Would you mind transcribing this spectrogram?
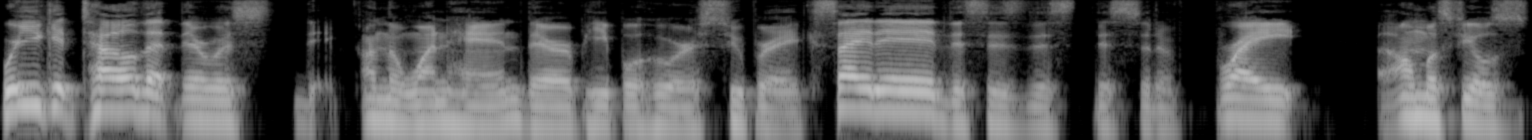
where you could tell that there was, on the one hand, there are people who are super excited. This is this this sort of bright, almost feels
